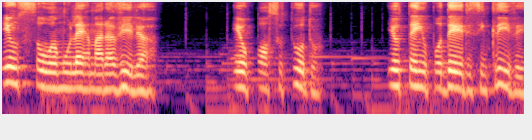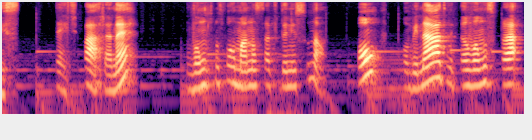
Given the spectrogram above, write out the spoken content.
eu sou a Mulher Maravilha. Eu posso tudo. Eu tenho poderes incríveis. Gente, para, né? Não vamos transformar nossa vida nisso, não. Bom, combinado? Então vamos para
